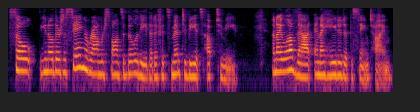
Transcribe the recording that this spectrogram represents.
So, you know, there's a saying around responsibility that if it's meant to be, it's up to me. And I love that and I hate it at the same time.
